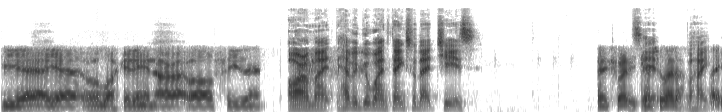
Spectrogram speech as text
Yeah, yeah, we'll lock it in. All right, well, I'll see you then. all right, mate. Have a good one. Thanks for that. Cheers. Thanks, buddy. See Catch ya. you later. Bye. Bye.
